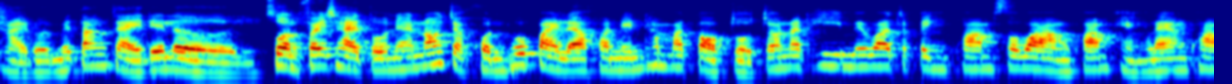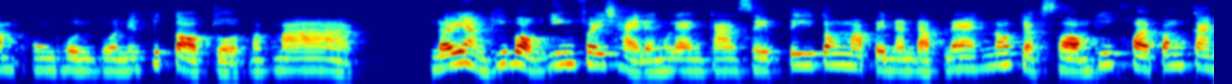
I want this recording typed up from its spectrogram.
ฉายโดยไม่ตั้งใจได้เลย ส่วนไฟฉายตัวนี้นอกจากคนทั่วไปแล้วเขาเน้นทำมาตอบโจทย์เจ้าหน้าที่ไม่ว่าจะเป็นความสว่างความแข็งแรงความคงทนตัวนี้คือตอบโจทย์มากๆแล้วอย่างที่บอกยิ่งไฟฉายแรงๆ การเซฟตี้ต้องมาเป็นอันดับแรก นอกจากซองที่คอยป้องกัน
